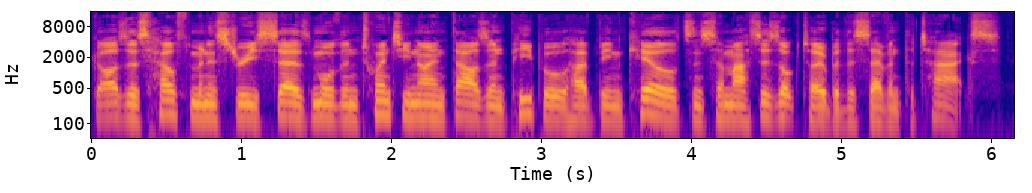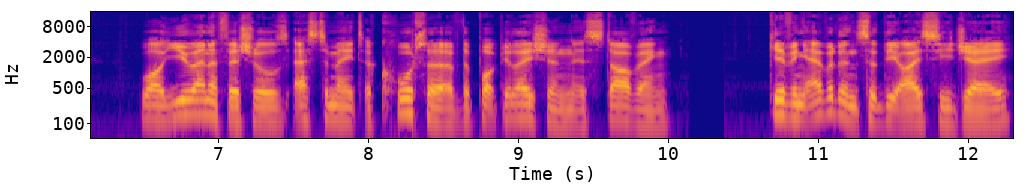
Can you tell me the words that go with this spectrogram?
Gaza's health ministry says more than 29,000 people have been killed since Hamas's October the 7th attacks, while UN officials estimate a quarter of the population is starving. Giving evidence at the ICJ,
